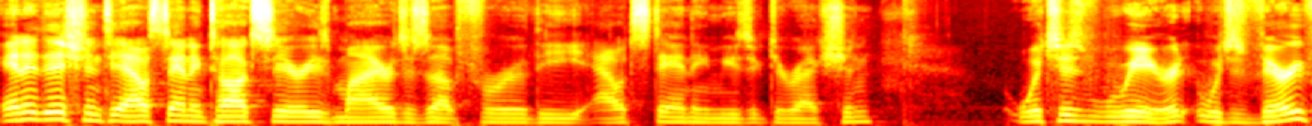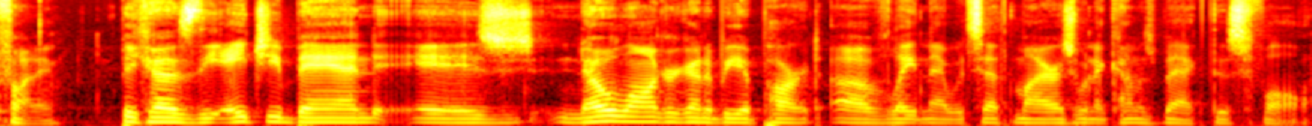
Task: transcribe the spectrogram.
In addition to Outstanding Talk Series, Myers is up for the Outstanding Music Direction, which is weird, which is very funny because the 8G Band is no longer going to be a part of Late Night with Seth Meyers when it comes back this fall.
